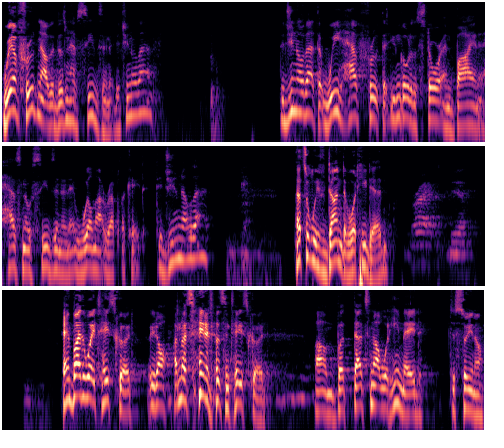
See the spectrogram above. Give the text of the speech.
We have fruit now that doesn't have seeds in it. Did you know that? Did you know that? That we have fruit that you can go to the store and buy and it has no seeds in it and it will not replicate. Did you know that? That's what we've done to what he did. Right. Yeah. And by the way, it tastes good. You know, I'm not saying it doesn't taste good. Um, but that's not what he made. Just so you know.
